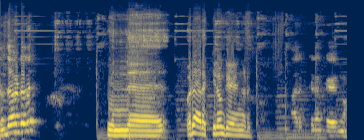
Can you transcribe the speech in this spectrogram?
എന്താ വേണ്ടത്? പിന്നെ ഒരു അര കിലോ കിഴങ്ങ് എടുക്കും. അരക്കിലോ കിഴങ്ങോ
